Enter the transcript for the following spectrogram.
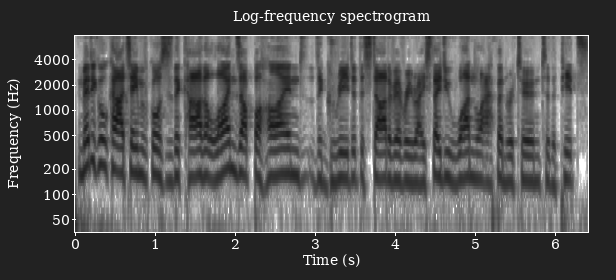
The medical car team, of course, is the car that lines up behind the grid at the start of every race. They do one lap and return to the pits.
